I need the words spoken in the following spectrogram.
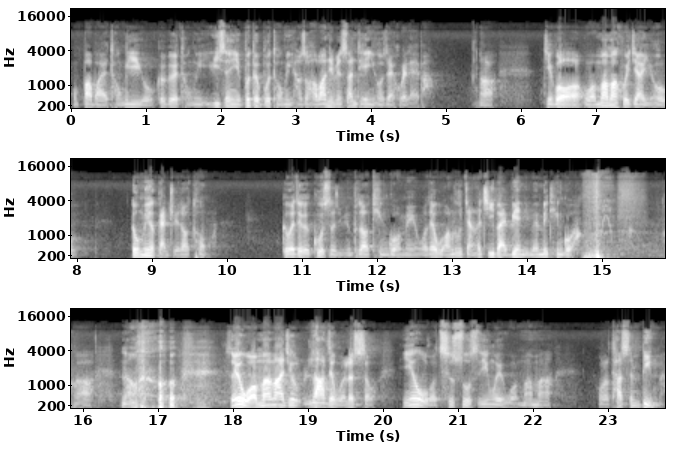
我爸爸也同意，我哥哥也同意，医生也不得不同意。他说：“好吧，你们三天以后再回来吧。”啊，结果我妈妈回家以后。都没有感觉到痛，各位这个故事你们不知道听过没有？我在网络讲了几百遍，你们没听过 啊？然后，所以我妈妈就拉着我的手，因为我吃素是因为我妈妈，我说她生病嘛。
